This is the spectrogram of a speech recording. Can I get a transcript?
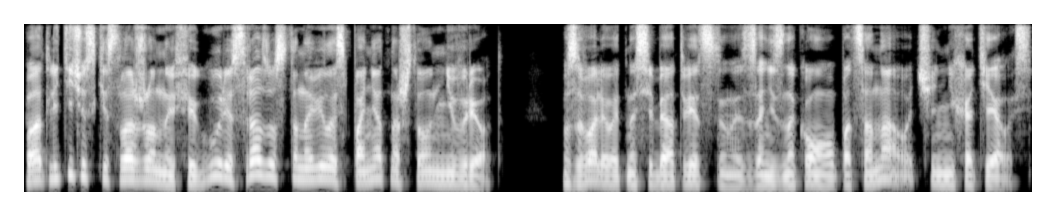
По атлетически сложенной фигуре сразу становилось понятно, что он не врет. Взваливать на себя ответственность за незнакомого пацана очень не хотелось,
